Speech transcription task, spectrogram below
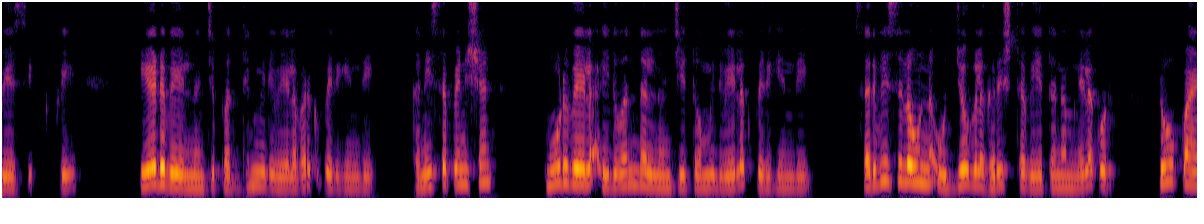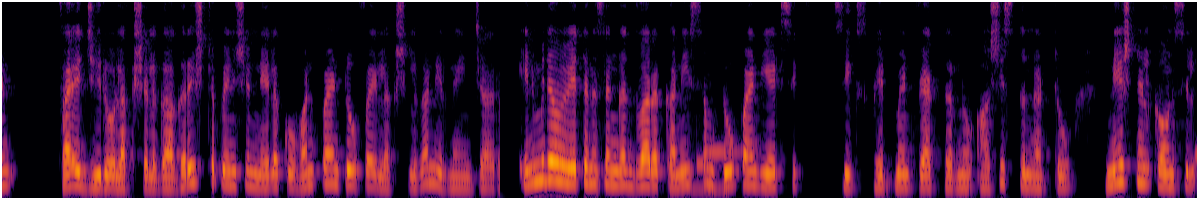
బేసిక్ పే ఏడు వేల నుంచి పద్దెనిమిది వేల వరకు పెరిగింది. కనీస పెన్షన్ మూడు వేల ఐదు వందల నుంచి తొమ్మిది వేలకు పెరిగింది. సర్వీసులో ఉన్న ఉద్యోగుల గరిష్ట వేతనం నెలకు టూ పాయింట్ ఫైవ్ జీరో లక్షలుగా గరిష్ట పెన్షన్ నెలకు వన్ పాయింట్ టూ ఫైవ్ లక్షలుగా నిర్ణయించారు. ఎనిమిదవ వేతన సంఘం ద్వారా కనీసం two point eight six six fitment ఫ్యాక్టర్ను ఆశిస్తున్నట్లు national council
